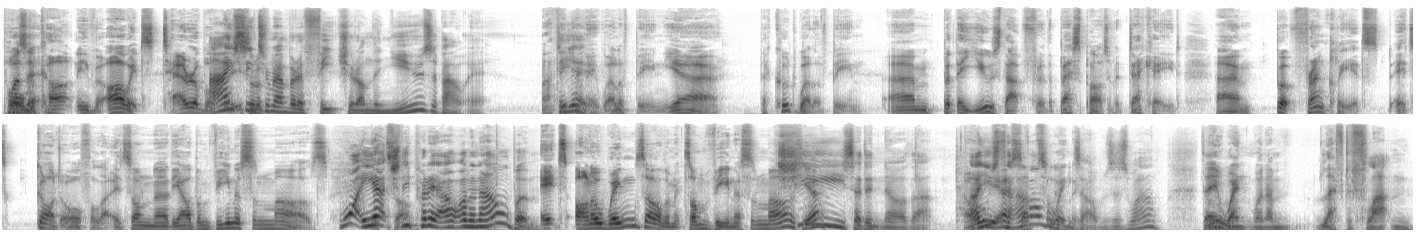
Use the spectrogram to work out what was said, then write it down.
Paul Was it? McCartney. ver- Oh, it's terrible. I It's seem to of- remember a feature on the news about it. I think there may well have been. Yeah, there could well have been. Um, but they used that for the best part of a decade. Um, but frankly, it's it's god awful. It's on uh, the album Venus and Mars. What? He It's actually on. put it out on an album? It's on a Wings album. It's on Venus and Mars. Yeah. Jeez, I didn't know that. Oh, I used yes, to have all the. Wings albums as well. They went when I'm left a flat and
